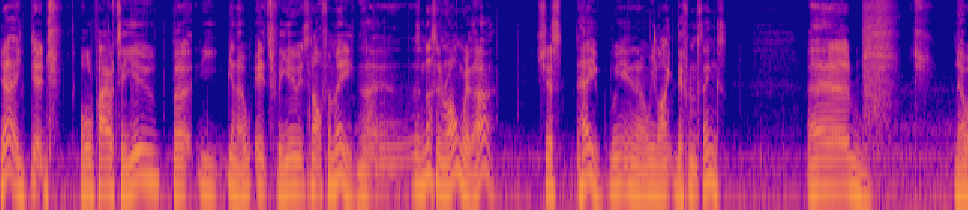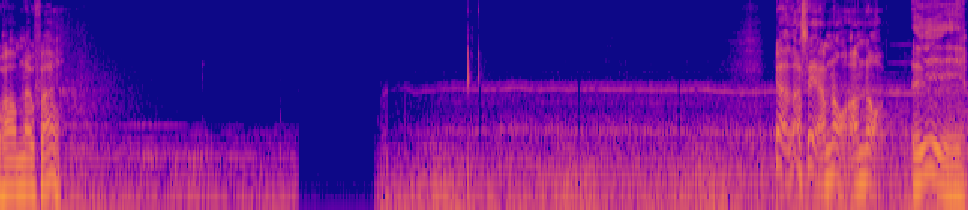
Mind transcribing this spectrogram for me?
yeah, it, all power to you, but you know, it's for you, it's not for me. There's nothing wrong with that. It's just, hey, we, you know, we like different things. Uh, no harm, no foul. Yeah, that's it. I'm not, I'm not, ugh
